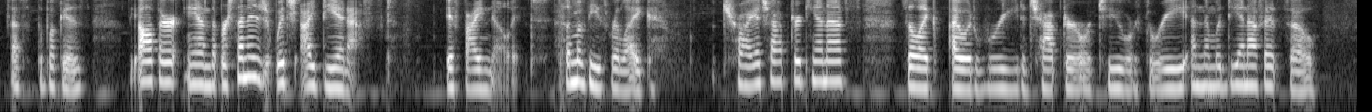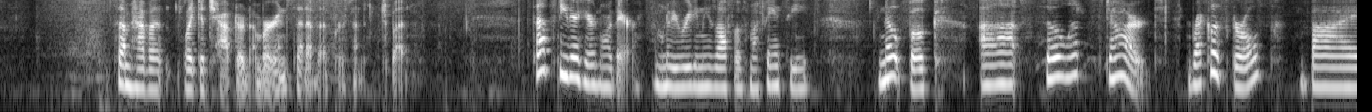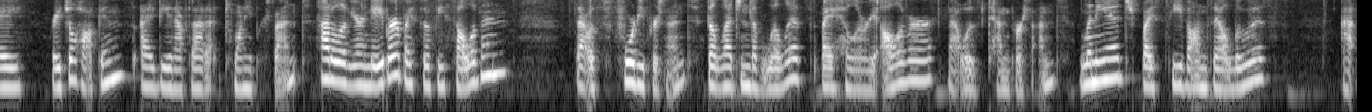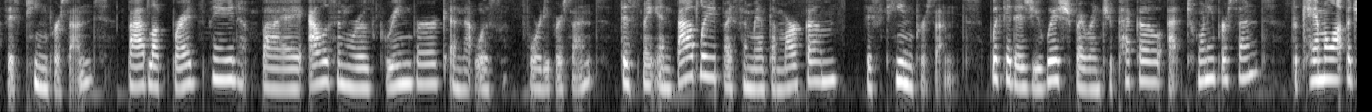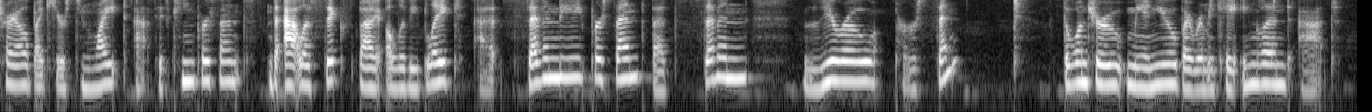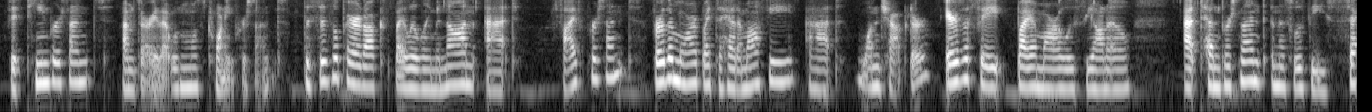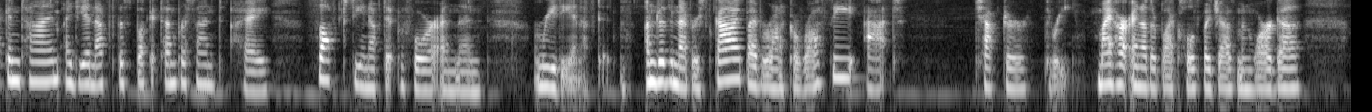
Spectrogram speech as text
That's what the book is. The author and the percentage which I DNF'd, if I know it. Some of these were like try a chapter DNFs. So like I would read a chapter or two or three and then would DNF it. So some have a like a chapter number instead of a percentage, but that's neither here nor there. I'm going to be reading these off of my fancy notebook. Uh, so let's start. Reckless Girls by Rachel Hawkins. I DNF'd that at 20%. How to Love Your Neighbor by Sophie Sullivan. That was 40%. The Legend of Lilith by Hilary Oliver. That was 10%. Lineage by C. Von Zale Lewis at 15%. Bad Luck Bridesmaid by Allison Rose Greenberg, and that was 40%. This May End Badly by Samantha Markham, 15%. Wicked As You Wish by Rin Chupeco at 20%. The Camelot Betrayal by Kiersten White at 15%. The Atlas 6 by Olivia Blake at 70%. That's 7 0%. The One True Me and You by Remi K. England at 15%. I'm sorry, that one was 20%. The Sizzle Paradox by Lily Menon at 5%. Furthermore by Tahereh Mafi at one chapter. Heirs of Fate by Amara Luciano at 10%, and this was the second time I DNF'd this book at 10%. I soft DNF'd it before and then re-DNF'd it. Under the Never Sky by Veronica Rossi at chapter 3. My Heart and Other Black Holes by Jasmine Warga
